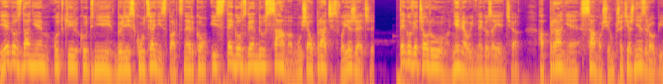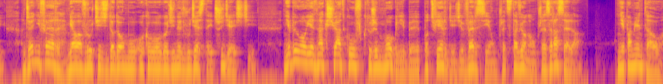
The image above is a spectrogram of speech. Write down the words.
Jego zdaniem od kilku dni byli skłóceni z partnerką i z tego względu sam musiał prać swoje rzeczy. Tego wieczoru nie miał innego zajęcia, a pranie samo się przecież nie zrobi. Jennifer miała wrócić do domu około godziny 20.30. Nie było jednak świadków, którzy mogliby potwierdzić wersję przedstawioną przez Russella. Nie pamiętał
